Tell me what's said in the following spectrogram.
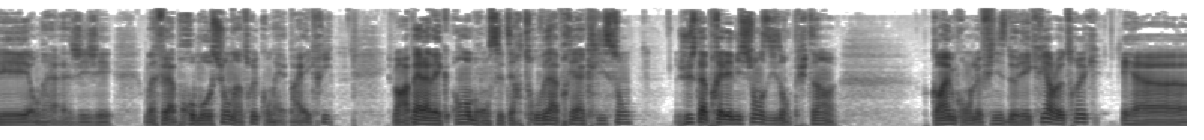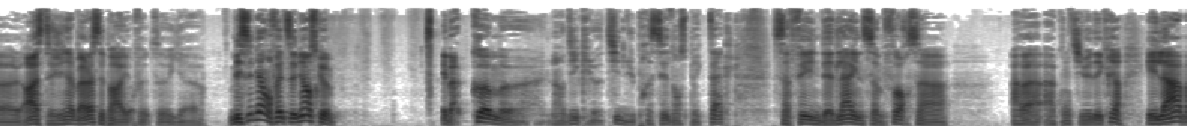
On a on a fait la promotion d'un truc qu'on n'avait pas écrit. Je me rappelle avec Ambre on s'était retrouvé après à Clisson juste après l'émission en se disant putain, quand même qu'on le finisse de l'écrire le truc. Et euh, ah c'était génial. Bah là c'est pareil en fait. Mais c'est bien en fait, c'est bien parce que et bah comme euh, l'indique le titre du précédent spectacle, ça fait une deadline, ça me force à à, à continuer d'écrire. Et là,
